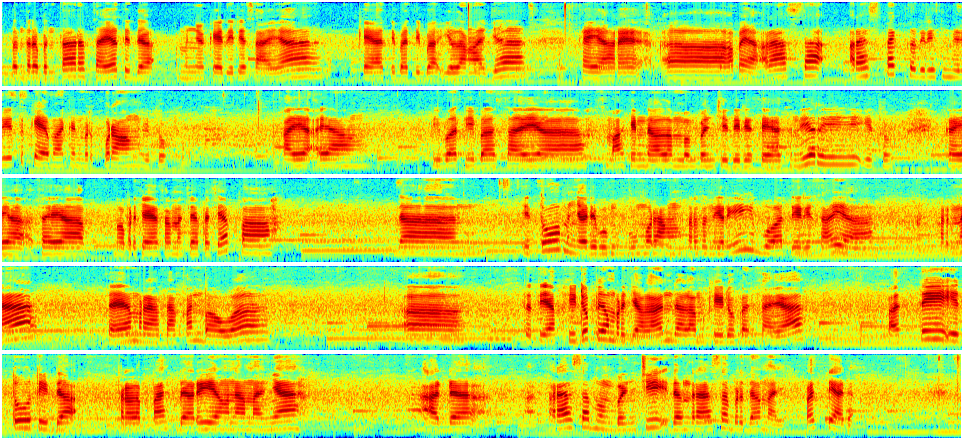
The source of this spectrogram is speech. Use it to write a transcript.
bentar-bentar saya tidak menyukai diri saya kayak tiba-tiba hilang aja kayak re, uh, apa ya rasa respect ke diri sendiri itu kayak makin berkurang gitu. Kayak yang tiba-tiba saya semakin dalam membenci diri saya sendiri gitu. Kayak saya nggak percaya sama siapa-siapa. Dan itu menjadi bumerang tersendiri buat diri saya. Karena saya merasakan bahwa uh, setiap hidup yang berjalan dalam kehidupan saya pasti itu tidak terlepas dari yang namanya ada rasa membenci dan rasa berdamai pasti ada.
